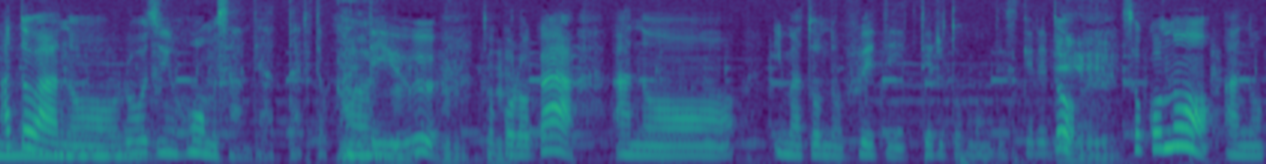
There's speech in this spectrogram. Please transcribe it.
あとはあの老人ホームさんであったりとかっていうところがあの今どんどん増えていってると思うんですけれどそこのあの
